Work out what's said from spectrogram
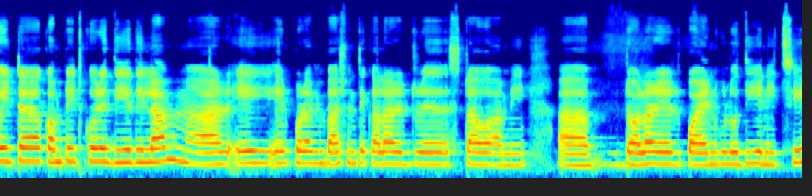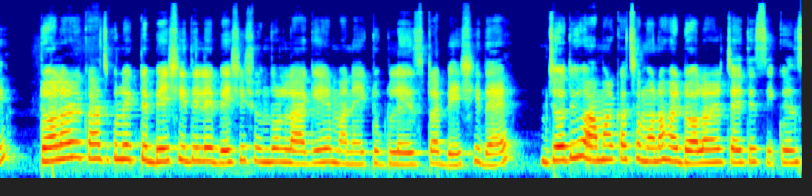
ওইটা কমপ্লিট করে দিয়ে দিলাম। আর এই এরপরে আমি বাসন্তী কালারের ড্রেসটাও আমি ডলারের পয়েন্টগুলো দিয়ে নিচ্ছি। ডলারের কাজগুলো একটু বেশি দিলে বেশি সুন্দর লাগে মানে একটু গ্লেজটা বেশি দেয়। যদিও আমার কাছে মনে হয় ডলারের চাইতে সিকোয়েন্স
